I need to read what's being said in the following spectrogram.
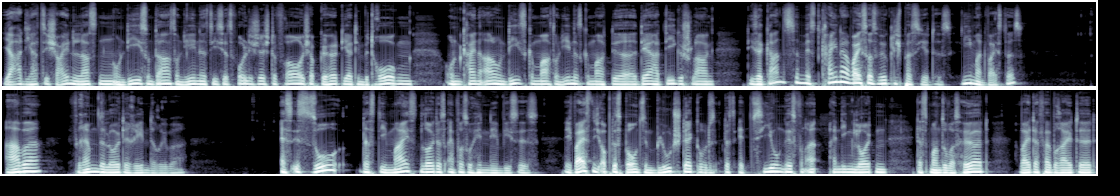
ja, die hat sich scheiden lassen und dies und das und jenes, die ist jetzt voll die schlechte Frau, ich habe gehört, die hat ihn betrogen und keine Ahnung, dies gemacht und jenes gemacht, der, der hat die geschlagen. Dieser ganze Mist, keiner weiß, was wirklich passiert ist. Niemand weiß das. Aber fremde Leute reden darüber. Es ist so, dass die meisten Leute es einfach so hinnehmen, wie es ist. Ich weiß nicht, ob das bei uns im Blut steckt, ob das, das Erziehung ist von einigen Leuten, dass man sowas hört, weiter verbreitet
